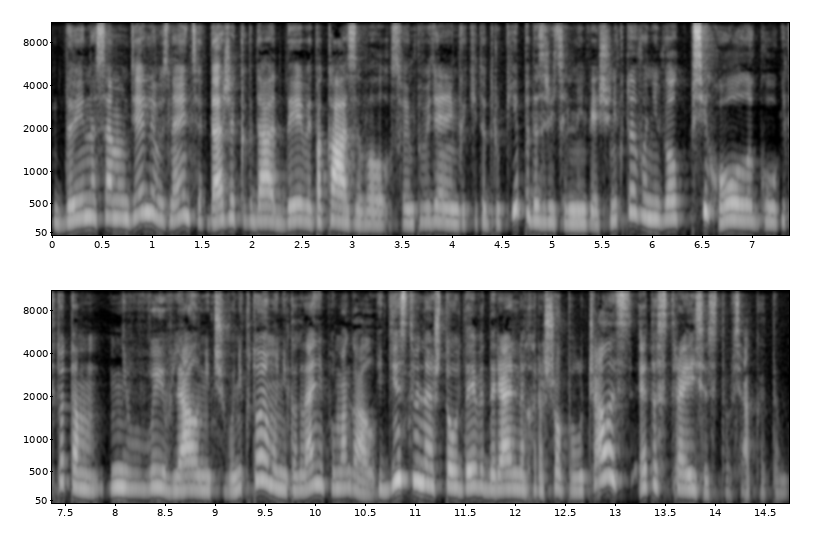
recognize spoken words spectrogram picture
Да и на самом деле, вы знаете, даже когда Дэвид показывал своим поведением какие-то другие подозрительные вещи, никто его не вел к психологу, никто там не выявлял ничего, никто ему никогда не помогал. Единственное, что у Дэвида реально хорошо получалось, это строительство всякое там.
